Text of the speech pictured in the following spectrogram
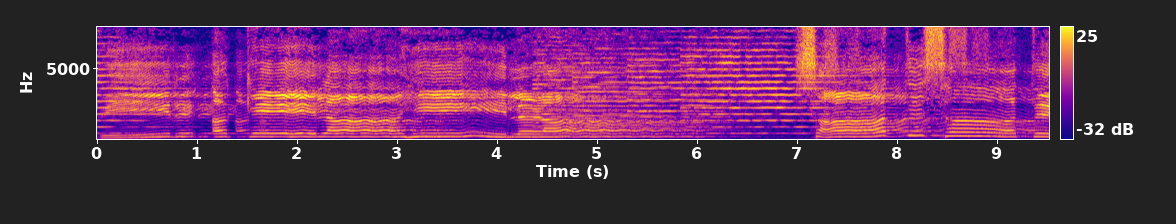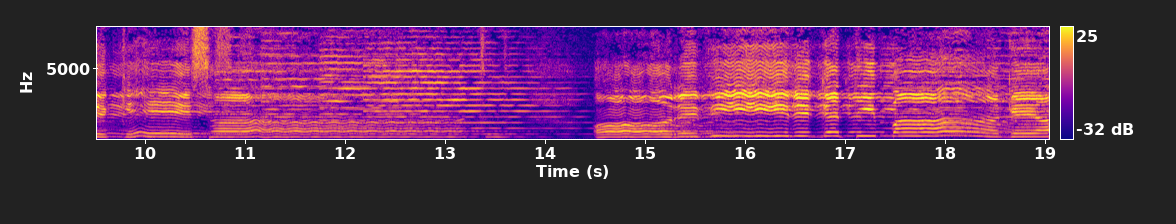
वीर अकेला ही लड़ा सात सात के साथ और वीर गति पा गया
